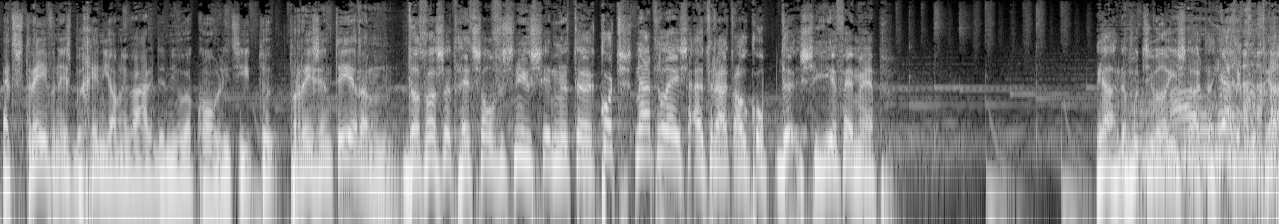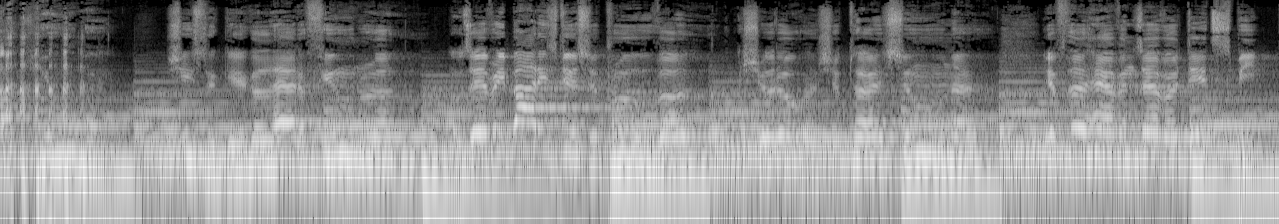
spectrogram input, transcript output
Het streven is begin januari de nieuwe coalitie te presenteren. Dat was het, het Zandvoorts nieuws in het eh, kort na te lezen. Uiteraard ook op de CFM-app. Ja, dan moet hij wel hier starten. Ja, dat komt eraan. She's the giggle at a funeral. Knows everybody's disapproval. I should have worshipped her sooner. If the heavens ever did speak,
